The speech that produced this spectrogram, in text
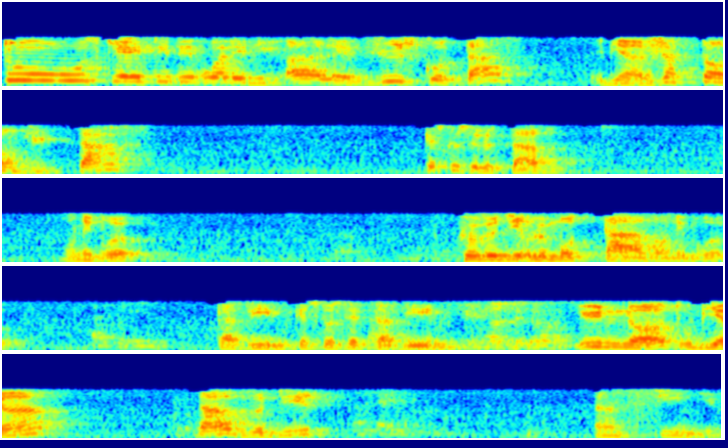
tout ce qui a été dévoilé du Aleph jusqu'au Taf, eh bien, j'attends du Taf. Qu'est-ce que c'est le Tav en hébreu Que veut dire le mot Tav en hébreu Tavim. Qu'est-ce que c'est Tavim Une note ou bien Tav veut dire un signe.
